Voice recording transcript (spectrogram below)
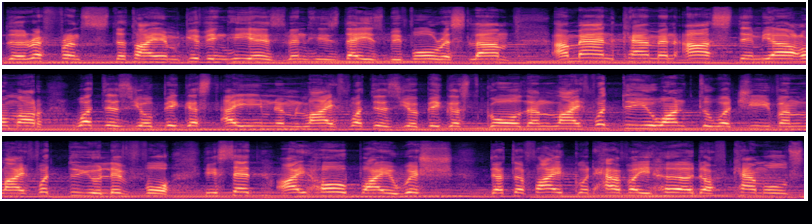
the reference that I am giving here is in his days before Islam. A man came and asked him, Ya Umar, what is your biggest aim in life? What is your biggest goal in life? What do you want to achieve in life? What do you live for? He said, I hope, I wish that if I could have a herd of camels,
